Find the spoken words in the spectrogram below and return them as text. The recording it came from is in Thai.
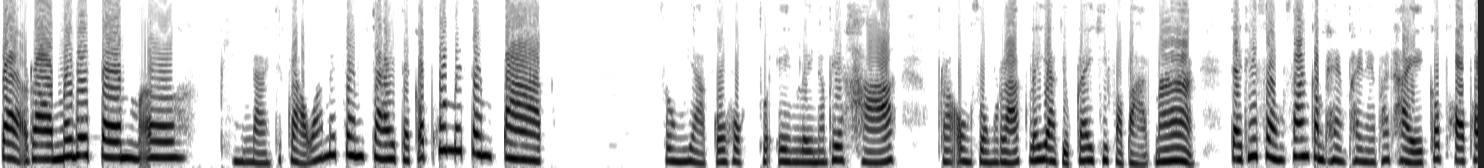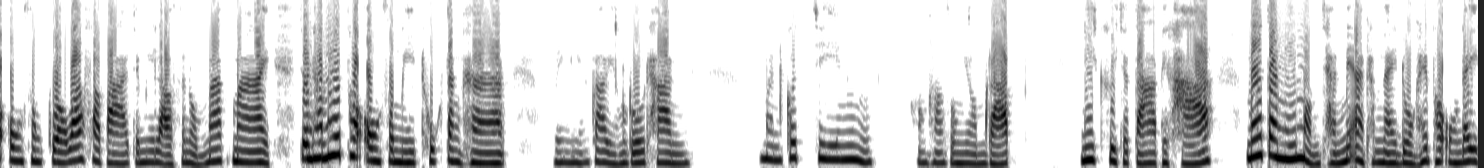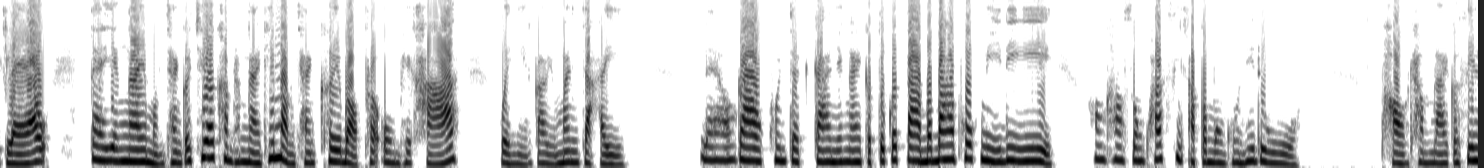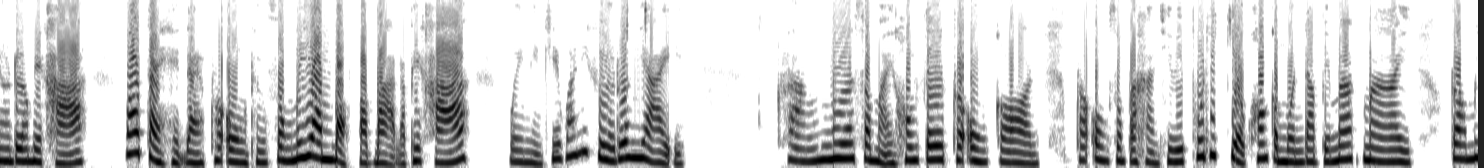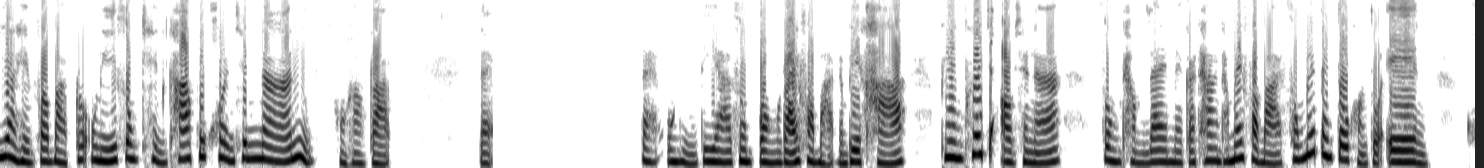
แต่เราไม่ได้เต็ม เออเพียงนางจะกล่าวว่าไม่เต็มใจ แต่ก็พูดไม่เต็มปาก ทรงอยากโกหกตัวเองเลยนะเพคะพระองค์ทรงรักและอยากอยู่ใกล้ชิดฝาบาทมาก แต่ที่ทรงสร้างกำแพงภายในพระไทย ก็เพราะพระองค์ทรงกลัวว่าฝาบาทจะมีเหล่าสนมมากมาย จนทำให้พระองค์ทรงมีทุกข์ต่างหาก เวเนียงกล่าวอย่างรู้ทัน มันก็จริง ของเขาทรงยอมรับ นี่คือชะตาเพคะ แม้ตอนนี้หม่อมฉันไม่อาจทำนายดวงให้พระองค์ได้อีกแล้ว แต่ยังไงหม่อมฉันก็เชื่อคำทำนายที่หม่อมฉันเคยบอกพระองค์เพคะเวเนียงกล่าวอย่างมั่นใจ แล้วเราควรจัดการยังไงกับตุ๊กตาบ้าๆพวกนี้ดีฮองเฮาทรงควักสิ่งอัปมงคลให้ดู เผาทำลายก็สิ้นเรื่องเพคะ ว่าแต่เหตุใดพระองค์ถึงทรงไม่ยอมบอกฝ่าบาทละเพคะเวยหนิงคิดว่านี่คือเรื่องใหญ่ ครั้งเมื่อสมัยฮ่องเต้พระองค์ก่อน พระองค์ทรงประหารชีวิตผู้ที่เกี่ยวข้องกับมนต์ดำไปมากมาย เราไม่อยากเห็นฝ่าบาทพระองค์นี้ทรงเข็นฆ่าผู้คนเช่นนั้น ของฮาวรัตแต่แต่องค์หญิงติยาทรงปองร้ายฝ่าบาทนะเพคะ เพียงเพื่อจะเอาชนะ ทรงทำได้แม้กระทั่งทำให้ฝ่าบาททรงไม่เป็นตัวของตัวเอง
